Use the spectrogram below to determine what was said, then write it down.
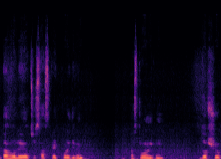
তাহলে হচ্ছে সাবস্ক্রাইব করে দেবেন। আসসালামু আলাইকুম, দর্শক।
